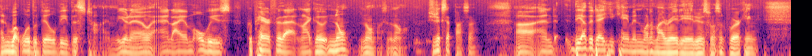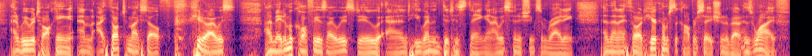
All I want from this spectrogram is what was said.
and what will the bill be this time, you know? And I am always prepared for that, and I go, no, no, no, je n'accepte pas ça. Uh, and the other day he came in, one of my radiators wasn't working, and we were talking, and I thought to myself, you know, I was, I made him a coffee as I always do, and he went and did his thing, and I was finishing some writing, and then I thought, here comes the conversation about his wife,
